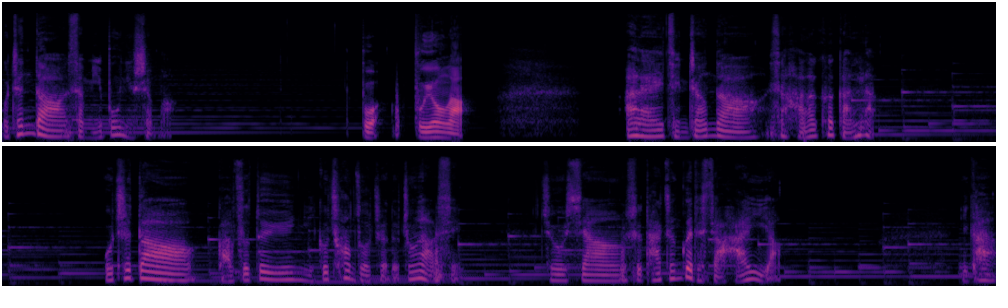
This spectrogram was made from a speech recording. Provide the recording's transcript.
我真的想弥补你什么？不，不用了。”阿雷紧张的像含了颗橄榄。我知道稿子对于你一个创作者的重要性，就像是他珍贵的小孩一样。你看，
